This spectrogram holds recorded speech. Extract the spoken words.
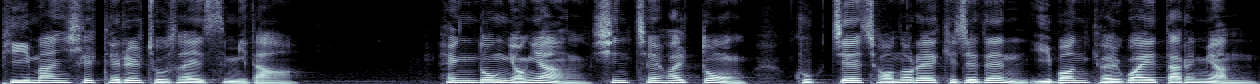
비만 실태를 조사했습니다. 행동 영양, 신체 활동 국제 저널에 게재된 이번 결과에 따르면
